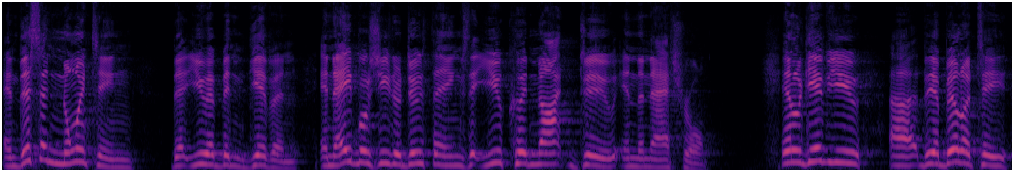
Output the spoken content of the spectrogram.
And this anointing that you have been given enables you to do things that you could not do in the natural. It'll give you uh, the ability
